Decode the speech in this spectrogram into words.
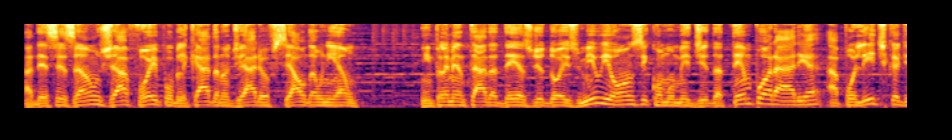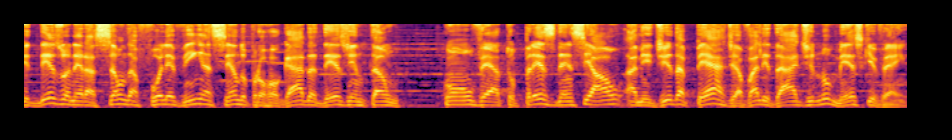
a decisão já foi publicada no Diário Oficial da União. Implementada desde 2011 como medida temporária, a política de desoneração da folha vinha sendo prorrogada desde então. Com o veto presidencial, a medida perde a validade no mês que vem.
